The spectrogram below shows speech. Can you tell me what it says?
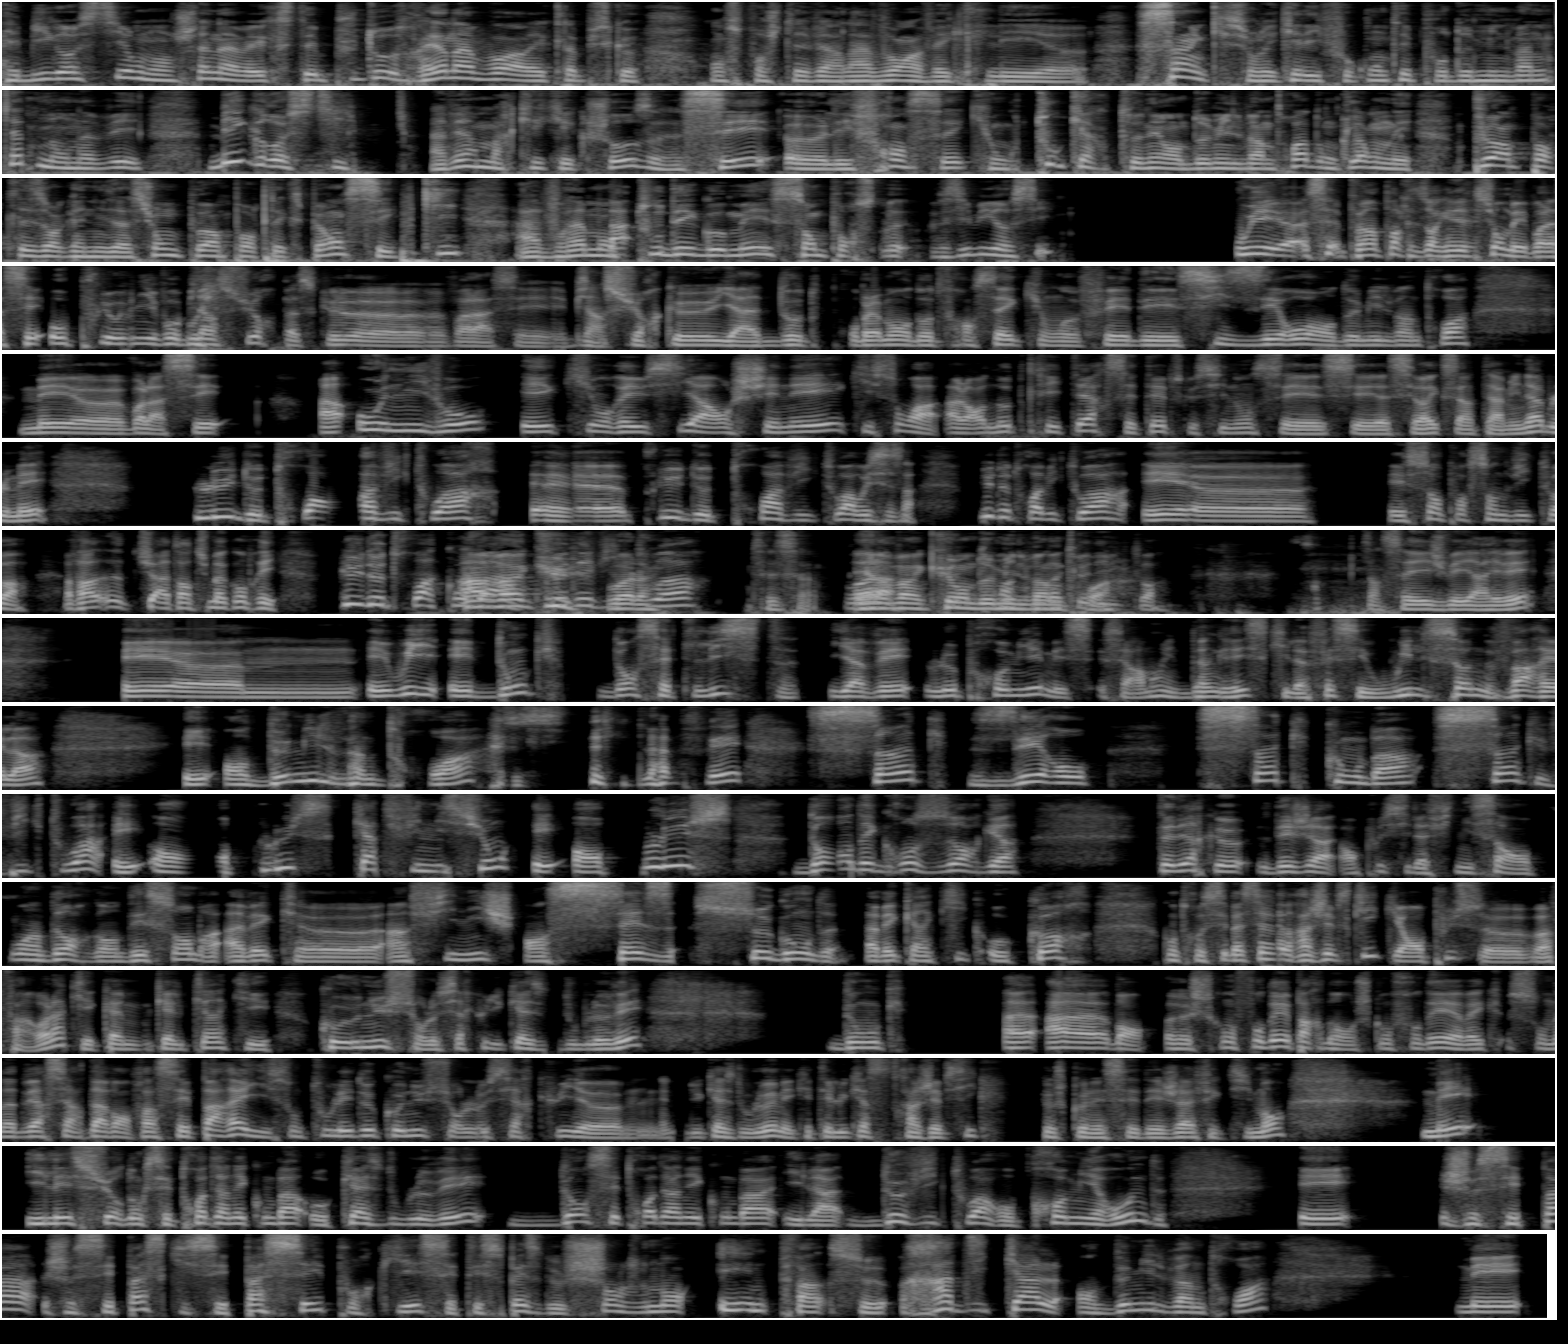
Et Big Rusty, on enchaîne avec, c'était plutôt rien à voir avec là, puisque on se projetait vers l'avant avec les 5 euh, sur lesquels il faut compter pour 2024, mais on avait Big Rusty avait remarqué quelque chose, c'est euh, les Français qui ont tout cartonné en 2023. Donc là, on est, peu importe les organisations, peu importe l'expérience, c'est qui a vraiment bah. tout dégommé 100%. Vas-y, Big Rusty. Oui, euh, peu importe les organisations, mais voilà, c'est au plus haut niveau, bien sûr, parce que euh, voilà, c'est bien sûr qu'il y a d'autres, probablement d'autres Français qui ont fait des 6-0 en 2023, mais euh, voilà, c'est à haut niveau et qui ont réussi à enchaîner, qui sont à. Alors, notre critère, c'était, parce que sinon, c'est vrai que c'est interminable, mais plus de trois victoires, plus de trois victoires, oui, c'est ça, plus de trois victoires et. et 100% de victoire. Enfin, tu, attends, tu m'as compris. Plus de trois combats, Invaincu, des victoires, c'est ça. Voilà. Et vaincu en 2023. Putain, ça y est, je vais y arriver. Et, euh, et oui, et donc, dans cette liste, il y avait le premier, mais c'est vraiment une dinguerie, ce qu'il a fait, c'est Wilson Varela. Et en 2023, il a fait 5-0. 5 combats, 5 victoires et en, plus 4 finitions et en plus dans des grosses orgas. C'est-à-dire que déjà, en plus, il a fini ça en point d'orgue en décembre avec euh, un finish en 16 secondes avec un kick au corps contre Sébastien Rajewski, qui est en plus, euh, enfin voilà, qui est quand même quelqu'un qui est connu sur le circuit du KSW. Donc, bon, euh, je confondais, pardon, je confondais avec son adversaire d'avant. Enfin, c'est pareil, ils sont tous les deux connus sur le circuit du KSW, mais qui était Lucas Rajewski, que je connaissais déjà effectivement. Mais il est sur donc ses trois derniers combats au KSW. Dans ces trois derniers combats, il a deux victoires au premier round. Et je sais sais pas ce qui s'est passé pour qu'il y ait cette espèce de changement, enfin, ce radical en 2023. Mais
